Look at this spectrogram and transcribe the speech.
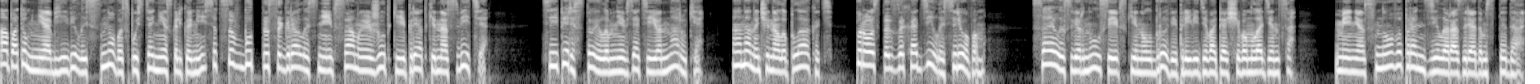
а потом не объявилась снова спустя несколько месяцев, будто сыграла с ней в самые жуткие прятки на свете. Теперь стоило мне взять ее на руки, она начинала плакать, просто заходилась ревом — Сайлос вернулся и вскинул брови при виде вопящего младенца. Меня снова пронзило разрядом стыда,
